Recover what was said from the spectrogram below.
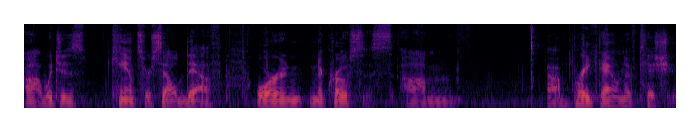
uh, which is cancer cell death, or necrosis, um, uh, breakdown of tissue.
